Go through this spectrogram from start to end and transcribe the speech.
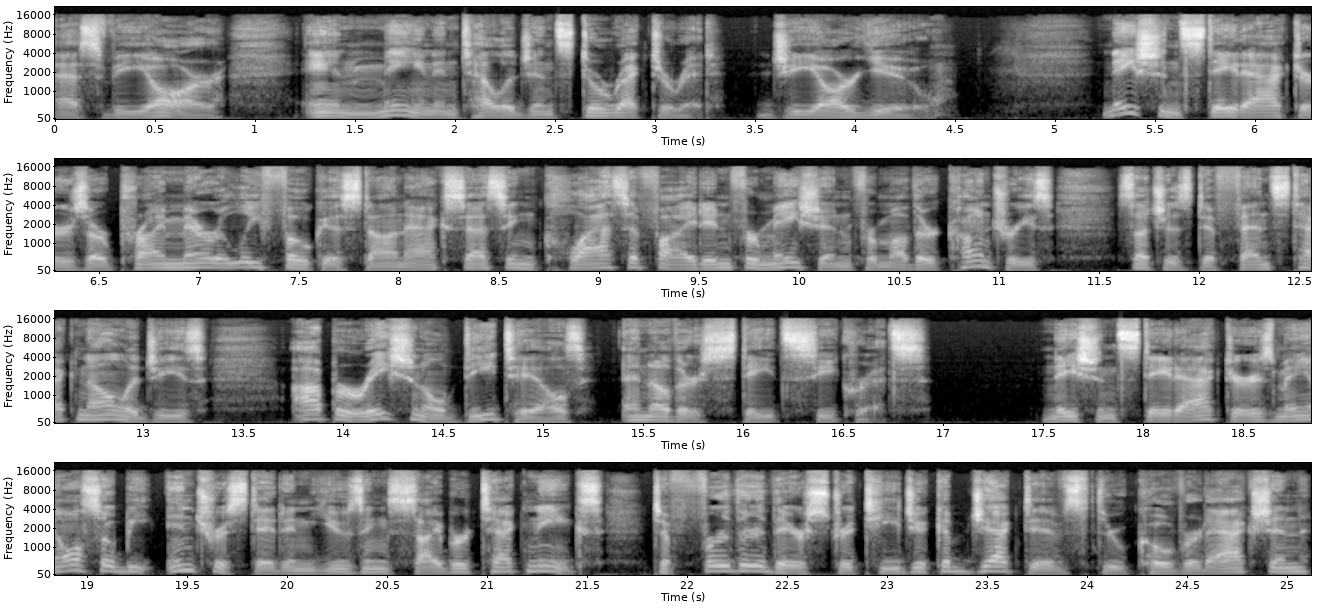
SVR, and Main Intelligence Directorate, GRU. Nation state actors are primarily focused on accessing classified information from other countries, such as defense technologies, operational details, and other state secrets. Nation state actors may also be interested in using cyber techniques to further their strategic objectives through covert action,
